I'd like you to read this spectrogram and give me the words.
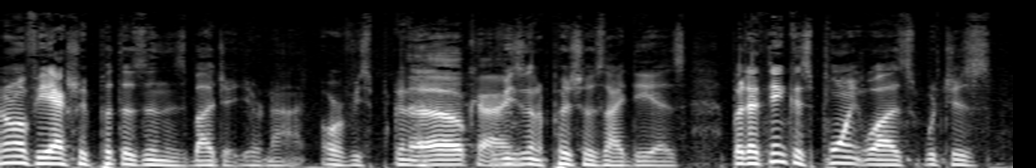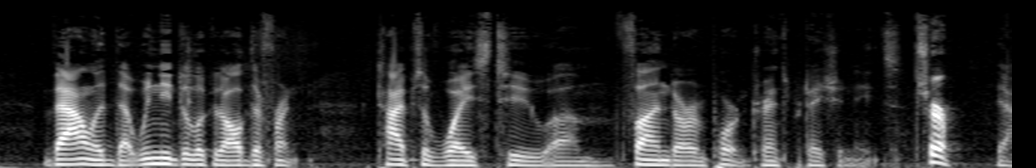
I don't know if he actually put those in his budget or not, or if he's gonna. Okay. If he's gonna push those ideas, but I think his point was, which is valid, that we need to look at all different types of ways to um, fund our important transportation needs. Sure. Yeah.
